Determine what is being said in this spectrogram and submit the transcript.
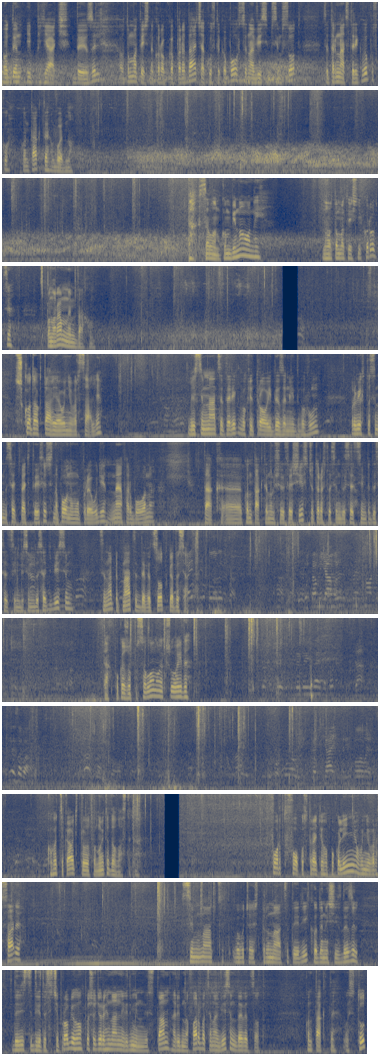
1,5 дизель, автоматична коробка передач, акустика Bose, ціна 8700. Це 13 рік випуску, контакти видно. Так, салон комбінований на автоматичній коробці з панорамним дахом. Шкода Октавія Універсалі. 18 рік, 2-літровий дизельний двигун. Пробіг 175 тисяч на повному приводі, не фарбована. Так, е, контакти 066 477 57 88. Ціна 15 950. Так, покажу по салону, якщо вийде. Кого цікавить, телефонуйте до власника. Ford Focus третього покоління в універсалі. 17, вибачаюсь, 13 рік, 1,6 дизель, 202 тисячі пробігу, пишуть оригінальний, відмінний стан, рідна фарба, ціна 8900. Контакти ось тут.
